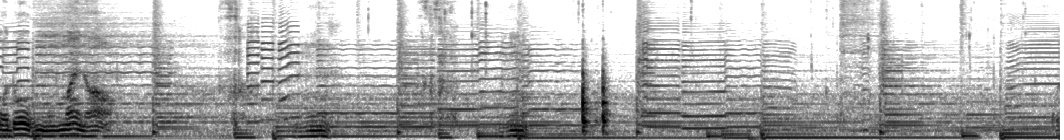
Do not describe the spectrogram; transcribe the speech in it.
卵豆腐もうまいな。うん。うん。こ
